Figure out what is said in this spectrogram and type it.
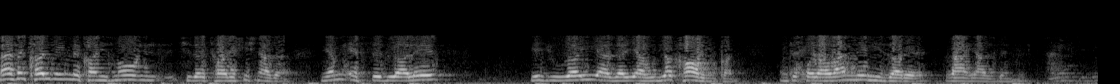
من اصلا کاری به این مکانیزم ها و این چیزای تاریخیش ندارم. میگم این استدلاله یه جورایی از یهودی ها کار می‌کنه. اینکه خداوند نمی‌ذاره وحی از بین همین چیزی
